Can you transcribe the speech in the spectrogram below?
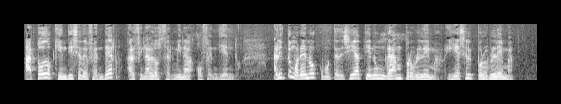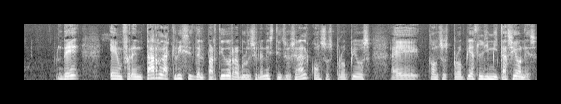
a todo quien dice defender, al final los termina ofendiendo? Alito Moreno, como te decía, tiene un gran problema y es el problema de enfrentar la crisis del Partido Revolucionario Institucional con sus propios eh, con sus propias limitaciones.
